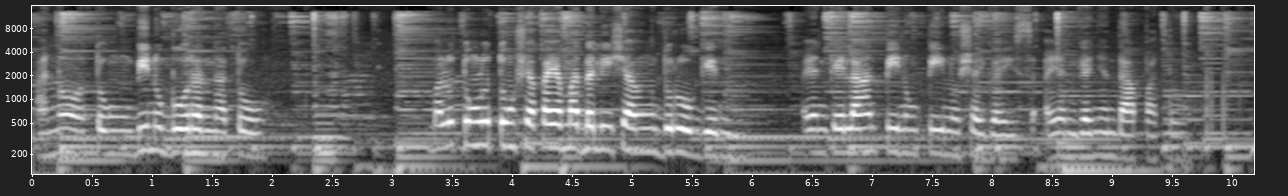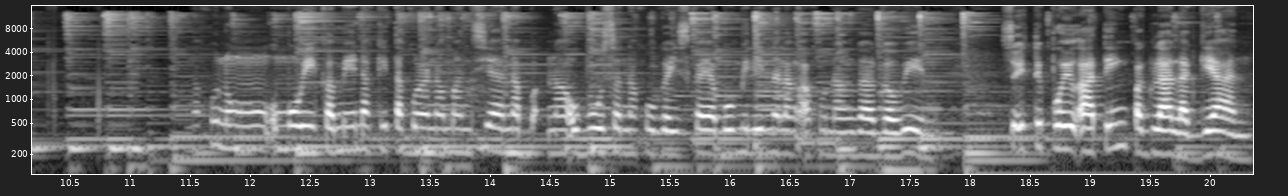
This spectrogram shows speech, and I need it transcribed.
ano, tong binuburan na to. Malutong-lutong siya, kaya madali siyang durugin. Ayan, kailangan pinong-pino siya, guys. Ayan, ganyan dapat to. Naku, nung umuwi kami, nakita ko na naman siya. Na, naubusan ako, guys. Kaya bumili na lang ako ng gagawin. So, ito po yung ating paglalagyan.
